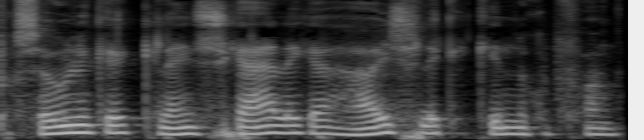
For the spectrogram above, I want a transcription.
Persoonlijke, kleinschalige, huiselijke kinderopvang.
